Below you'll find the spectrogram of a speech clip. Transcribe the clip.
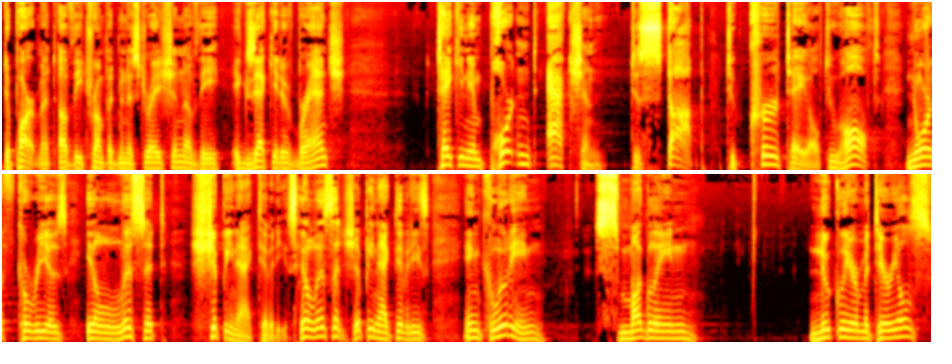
Department of the Trump administration, of the executive branch, taking important action to stop, to curtail, to halt North Korea's illicit shipping activities. Illicit shipping activities, including smuggling nuclear materials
